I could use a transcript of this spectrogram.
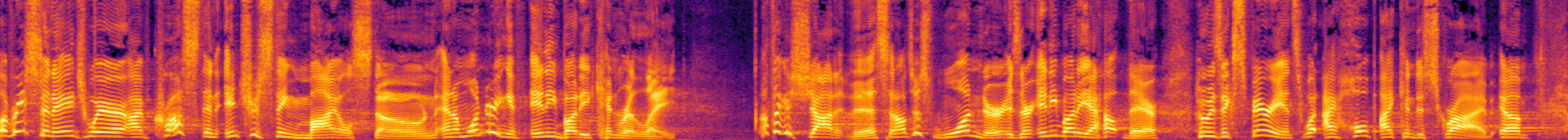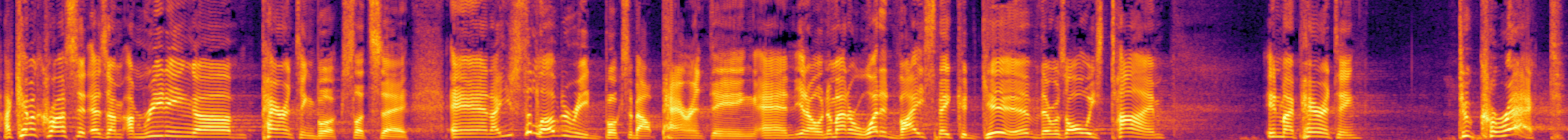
Well, I've reached an age where I've crossed an interesting milestone, and I'm wondering if anybody can relate. I'll take a shot at this, and I'll just wonder is there anybody out there who has experienced what I hope I can describe? Um, I came across it as I'm, I'm reading uh, parenting books, let's say. And I used to love to read books about parenting, and, you know, no matter what advice they could give, there was always time in my parenting to correct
